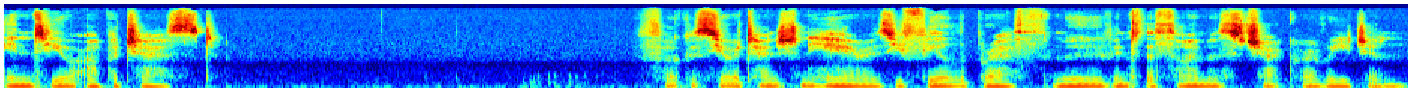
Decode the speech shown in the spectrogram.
into your upper chest. Focus your attention here as you feel the breath move into the thymus chakra region.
